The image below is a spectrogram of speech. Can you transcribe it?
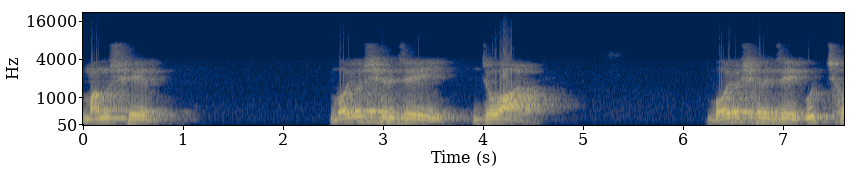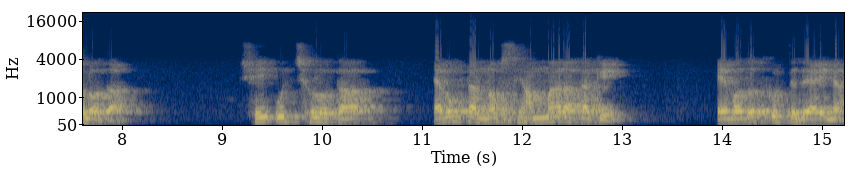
মানুষের বয়সের যে জোয়ার, বয়সের যে উচ্ছলতা, সেই উচ্ছলতা এবং তার নফসে আম্মারা তাকে এবাদত করতে দেয় না।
